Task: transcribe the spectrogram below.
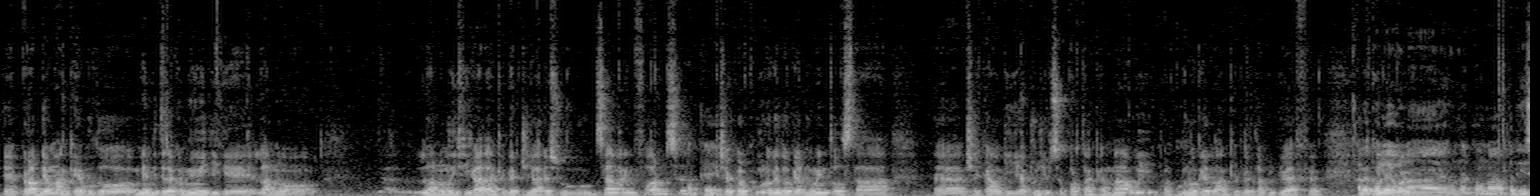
eh, però abbiamo anche avuto membri della community che l'hanno, l'hanno modificata anche per girare su Xamarin Forms, okay. c'è qualcuno credo che al momento sta eh, cercando di aggiungere il supporto anche a Maui, qualcuno credo anche per WPF. Vabbè, quella è una, una, un'app di,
